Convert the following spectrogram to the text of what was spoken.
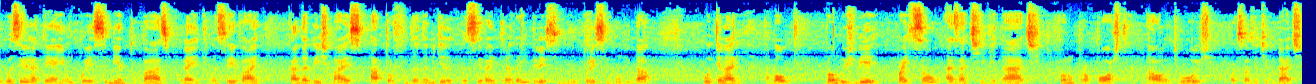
e você já tem aí um conhecimento básico né, que você vai cada vez mais aprofundando à medida que você vai entrando aí por esse, por esse mundo da hotelaria, tá bom? Vamos ver quais são as atividades que foram propostas na aula de hoje, quais são as atividades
